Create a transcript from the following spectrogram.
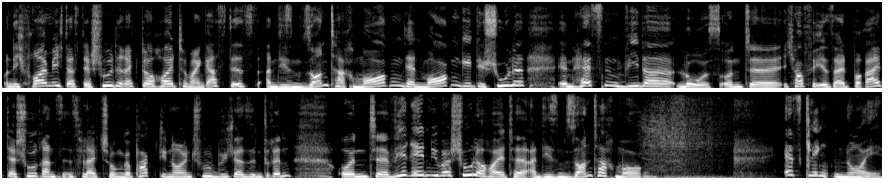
Und ich freue mich, dass der Schuldirektor heute mein Gast ist an diesem Sonntagmorgen. Denn morgen geht die Schule in Hessen wieder los. Und äh, ich hoffe, ihr seid bereit. Der Schulranzen ist vielleicht schon gepackt. Die neuen Schulbücher sind drin. Und äh, wir reden über Schule heute an diesem Sonntagmorgen. Es klingt neu.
